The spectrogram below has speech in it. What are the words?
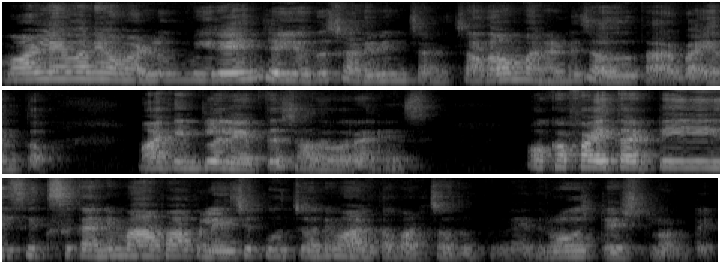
వాళ్ళు ఏమనేవాళ్ళు మీరేం చేయొద్దు చదివించండి. చదవమనండి చదువుతారు భయంతో. మాకు ఇంట్లో లేపితే చదవరు అనేసి. ఒక ఫైవ్ థర్టీ సిక్స్ కానీ మా పాప లేచి కూర్చొని వాళ్ళతో పాటు చదువుకునేది. రోజు టెస్ట్లు ఉంటాయి.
